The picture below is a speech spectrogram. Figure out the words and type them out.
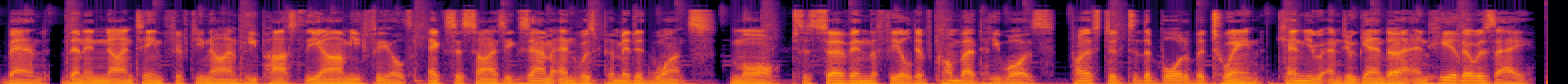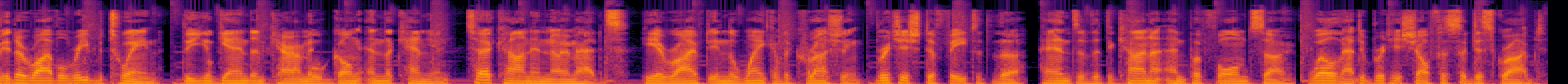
band. Then in 1959 he passed the army field exercise exam and was permitted once more to serve in the field of combat. He was posted to the border between Kenya and Uganda and here there was a bitter rivalry between the Ugandan Karamilgong and the Kenyan Turkana nomads. He arrived in the wake of a crushing British defeat at the hands of the Turkana and performed so well that a British officer described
